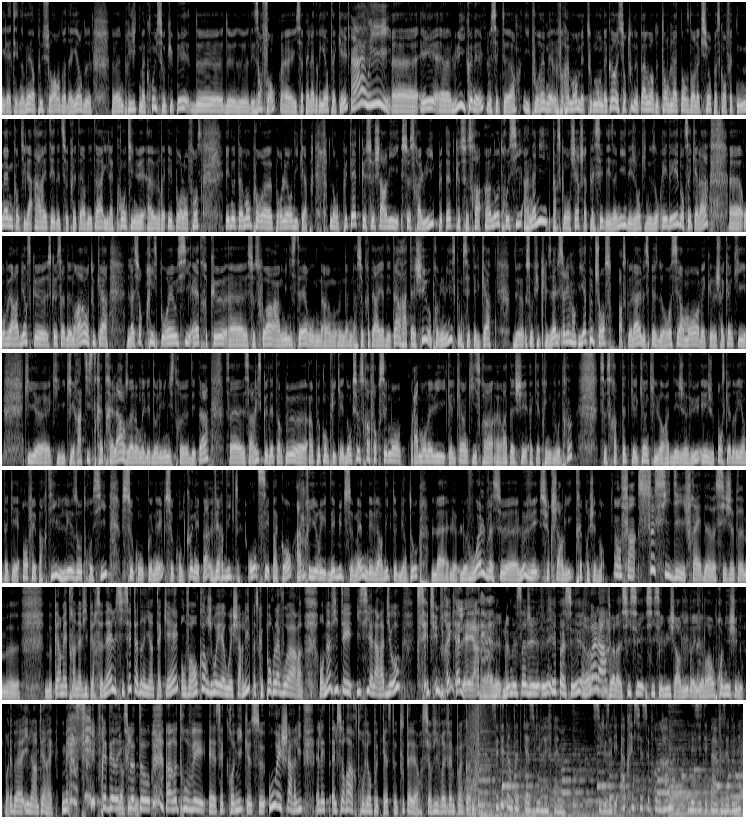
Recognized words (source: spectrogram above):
Il a été nommé un peu sur ordre d'ailleurs de, de Mme Brigitte Macron. Il s'occupait de, de, des enfants. Euh, il s'appelle Adrien Taquet. Ah oui. Euh, et euh, lui, il connaît le secteur. Il pourrait vraiment mettre tout le monde d'accord et surtout ne pas avoir de temps de latence dans l'action parce qu'en fait, même quand il a arrêté d'être secrétaire d'État, il a continué à œuvrer et pour l'enfance et notamment pour pour le handicap. Donc peut-être que ce Charlie, ce sera lui. Peut-être que ce sera un autre aussi, un ami, parce qu'on cherche à placer des amis, des gens qui nous ont aidés dans ces cas-là. on verra bien ce que, ce que ça donnera. En tout cas, la surprise pourrait aussi être que euh, ce soit un ministère ou un, secrétariat d'État rattaché au Premier ministre, comme c'était le cas de Sophie Cluzel. Absolument. Il y a peu de chance, parce que là, l'espèce de resserrement avec euh, chacun qui, qui, euh, qui, qui, ratisse très très large, là, on est dans les ministres d'État, ça, ça, risque d'être un peu, un peu compliqué. Donc ce sera forcément, à mon avis, quelqu'un qui sera rattaché à Catherine Vautrin. Ce sera peut-être quelqu'un qui l'aura déjà vu, et je pense qu'Adrien Taquet En fait partie, les autres aussi, ceux qu'on connaît, ceux qu'on ne connaît pas. Verdict, on ne sait pas quand, a priori début de semaine, mais verdict bientôt. le, voile va se euh, lever sur Charlie très prochainement. Enfin, ceci dit, Fred, si je peux me, me permettre un avis personnel, si c'est Adrien Taquet, on va encore jouer à Où est Charlie parce que pour l'avoir en invité ici à la radio, c'est une vraie galère. Le message est, passé. Hein. voilà. voilà. Si c'est si lui, Charlie, bah, il viendra en premier chez nous. Eh ben, il a intérêt. Merci Frédéric Loto à retrouver euh, cette chronique, ce Où est Charlie? Elle, est, elle sera retrouvée en podcast tout à l'heure sur vivrefm.com. C'était un podcast Vivre FM. Si vous avez apprécié ce programme, n'hésitez pas à vous abonner.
